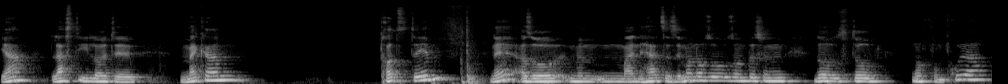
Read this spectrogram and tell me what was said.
Ja, lass die Leute meckern. Trotzdem, ne, also mein Herz ist immer noch so, so ein bisschen so, noch vom Frühjahr.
